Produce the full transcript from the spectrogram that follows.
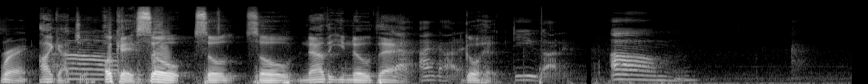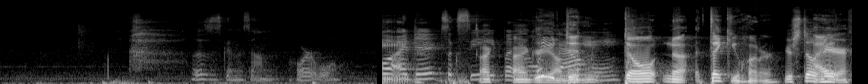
right. I got you. Um, okay, so so so now that you know Yeah, that, I got it. Go ahead. Do you got it? Um, this is gonna sound horrible. Well, I did succeed, I- but I no agree one on found that. didn't me. don't no. Thank you, Hunter. You're still I- here.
